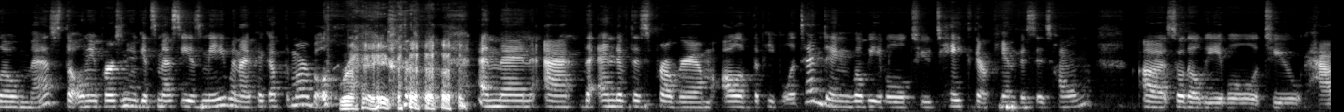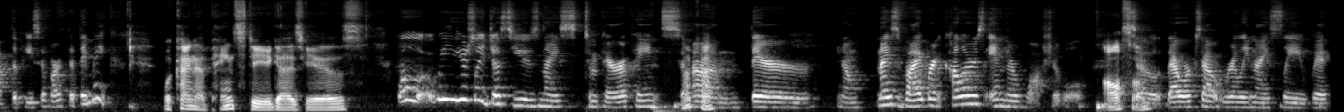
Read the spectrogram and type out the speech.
low mess. The only person who gets messy is me when I pick up the marble. Right. and then at the end of this program, all of the people attending will be able to take their canvases home. Uh, so they'll be able to have the piece of art that they make. What kind of paints do you guys use? Well, we usually just use nice tempera paints. Okay. Um, they're you know nice vibrant colors and they're washable. Awesome. So that works out really nicely with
